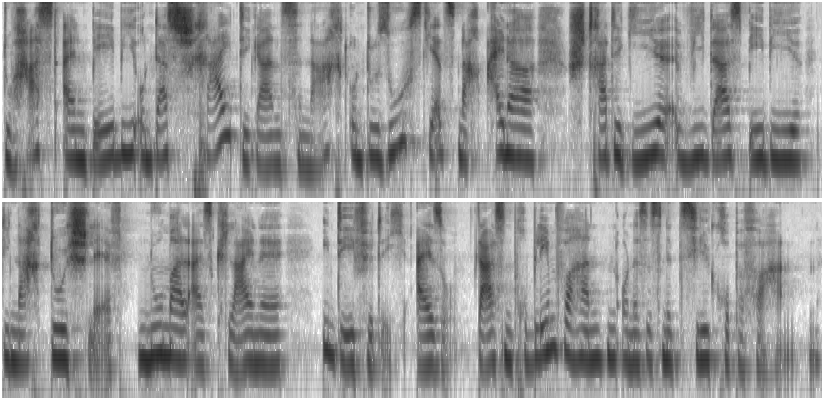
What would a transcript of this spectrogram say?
du hast ein Baby und das schreit die ganze Nacht und du suchst jetzt nach einer Strategie, wie das Baby die Nacht durchschläft. Nur mal als kleine Idee für dich. Also, da ist ein Problem vorhanden und es ist eine Zielgruppe vorhanden.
